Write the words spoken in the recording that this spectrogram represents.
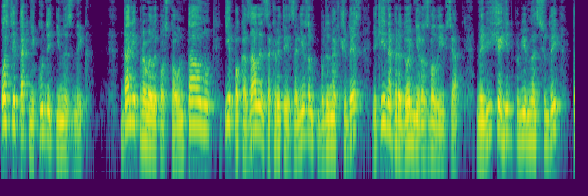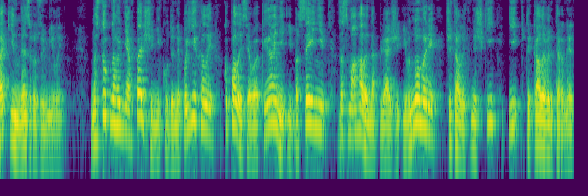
Острів так нікуди і не зник. Далі провели по Стоунтауну і показали закритий залізом будинок чудес, який напередодні розвалився. Навіщо гід привів нас сюди, так і не зрозуміли. Наступного дня вперше нікуди не поїхали, купалися в океані і басейні, засмагали на пляжі і в номері, читали книжки і втикали в інтернет.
